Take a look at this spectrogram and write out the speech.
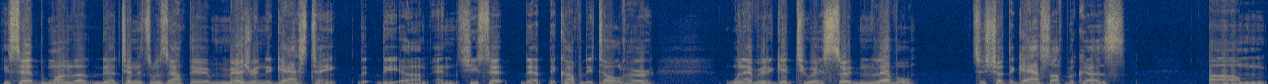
he said one of the, the attendants was out there measuring the gas tank. The, the um, and she said that the company told her whenever to get to a certain level to shut the gas off because um,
